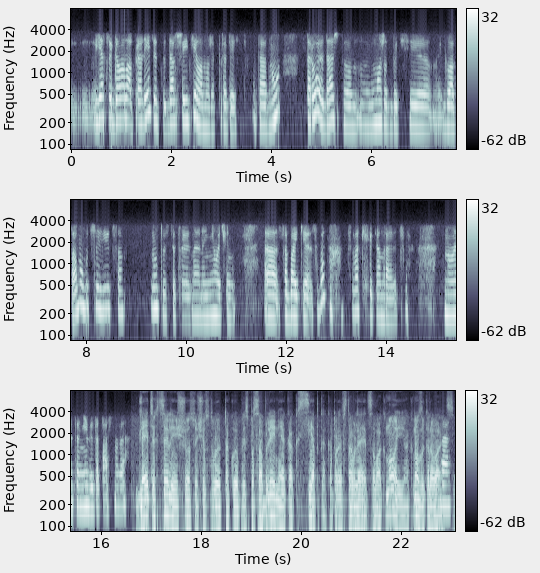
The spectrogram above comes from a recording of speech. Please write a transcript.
если голова пролезет, дальше и тело может пролезть. Это одно. Второе, да, что, может быть, и глаза могут слезиться. Ну, то есть это, наверное, не очень э, собаки. Собака, собаки хотя нравятся. Но это небезопасно, да. Для этих целей еще существует такое приспособление, как сетка, которая вставляется в окно, и окно закрывается.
